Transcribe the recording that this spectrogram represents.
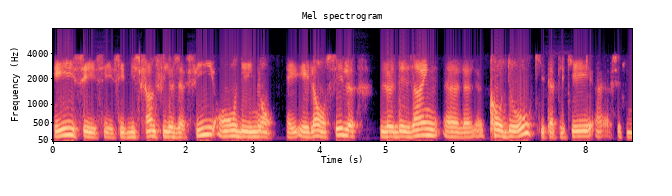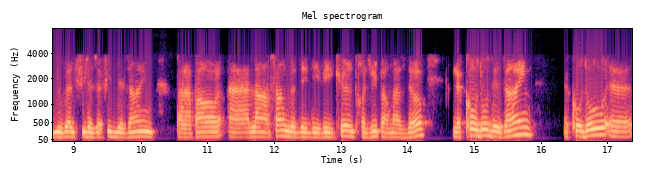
Et ces, ces, ces différentes philosophies ont des noms. Et, et là, on sait le, le design, euh, le, Kodo, qui est appliqué, euh, c'est une nouvelle philosophie de design par rapport à l'ensemble des, des, véhicules produits par Mazda. Le Kodo design, le Kodo, euh,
